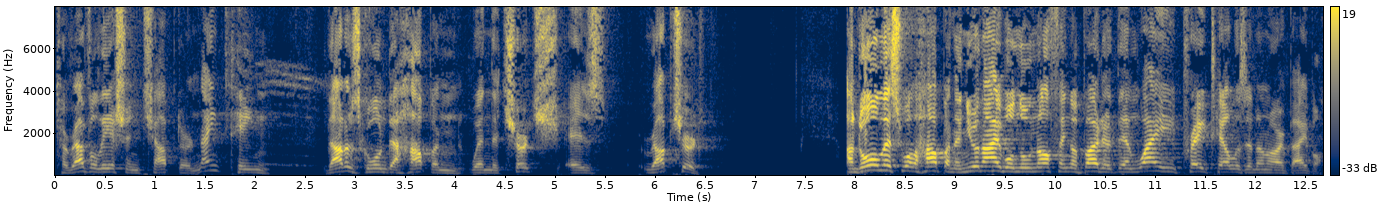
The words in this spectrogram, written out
to Revelation chapter 19, that is going to happen when the church is raptured. And all this will happen, and you and I will know nothing about it, then why, pray tell, is it in our Bible?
